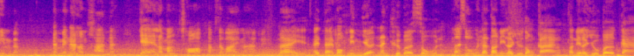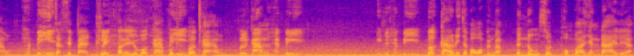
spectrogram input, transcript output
นิ่มแบบ แต่ไม่น่ารำคาญนะ แก่แล้วมั้งชอบครับสบายมากเลยไม่ไอแต่บอกนิ่มเยอะนั่นคือเบอร์ศูนย์มาสูนแต่ตอนนี้เราอยู่ตรงกลาง ตอนนี้เราอยู่เบอร์แฮปปี้9จาก 18 คลิก ตอนนี้อยู่เบอร์9พูดถึงเบอร์9เบอร์เก้าอืมคือแฮปปี้นี่คือแฮปปี้ เบอร์9นี่จะบอกว่าเป็นแบบเป็นนุ่มสุด ผมว่ายังได้เลยอะ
